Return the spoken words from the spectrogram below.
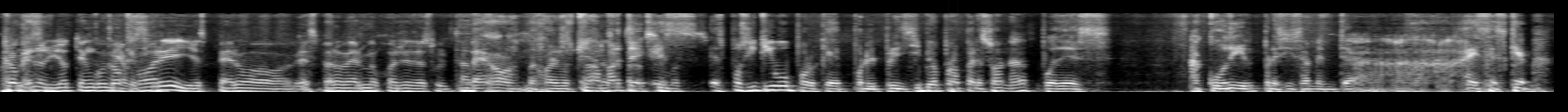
Creo que menos sí. yo tengo Creo que Afore y espero, espero ver mejores resultados. Mejor, mejor. en los Aparte, es, es positivo porque por el principio pro persona puedes acudir precisamente a, ese esquema,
